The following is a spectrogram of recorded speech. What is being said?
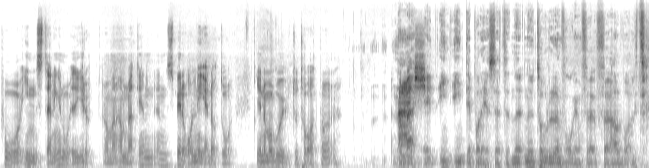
på inställningen då i gruppen om man hamnat i en, en spiral nedåt då? Genom att gå ut och ta ett par? Nej, in, inte på det sättet. Nu, nu tog du den frågan för, för allvarligt.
